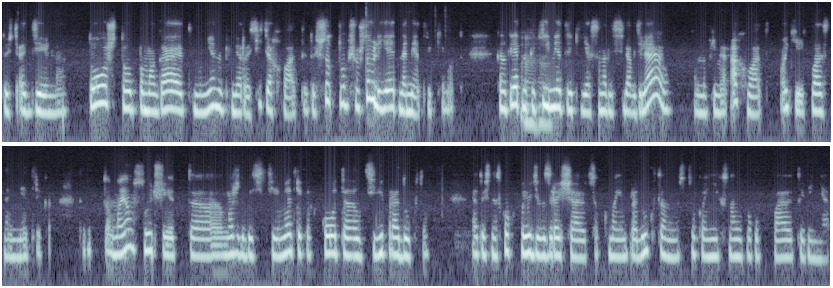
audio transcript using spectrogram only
то есть отдельно то, что помогает мне, например, растить охваты. То есть, что, в общем, что влияет на метрики. Вот. Конкретно uh-huh. какие метрики я сама для себя выделяю, там, например, охват. Окей, классная метрика. В моем случае это может быть метрика какого-то LTV-продукта. Да, то есть насколько люди возвращаются к моим продуктам, насколько они их снова покупают или нет.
